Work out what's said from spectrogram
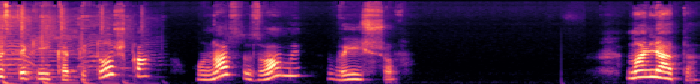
Ось такий капітошка у нас з вами вийшов. Малята,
